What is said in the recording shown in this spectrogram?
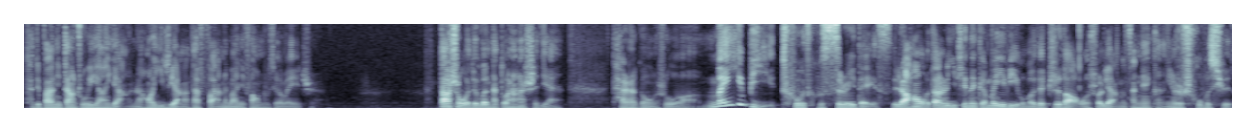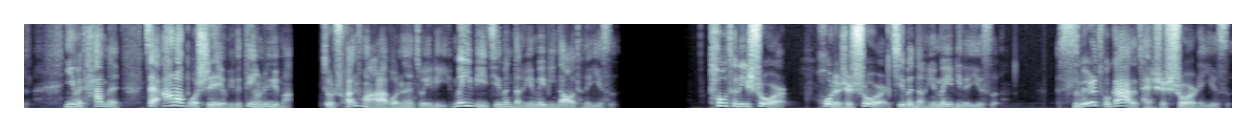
他就把你当猪一样养，然后一直养他烦了，把你放出去为止。当时我就问他多长时间，他是跟我说 maybe two to three days。然后我当时一听那个 maybe，我就知道，我说两到三天肯定是出不去的，因为他们在阿拉伯世界有一个定律嘛，就是传统阿拉伯人的嘴里 maybe 基本等于 maybe not 的意思，totally sure 或者是 sure 基本等于 maybe 的意思。Swear to God 才是 sure 的意思。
